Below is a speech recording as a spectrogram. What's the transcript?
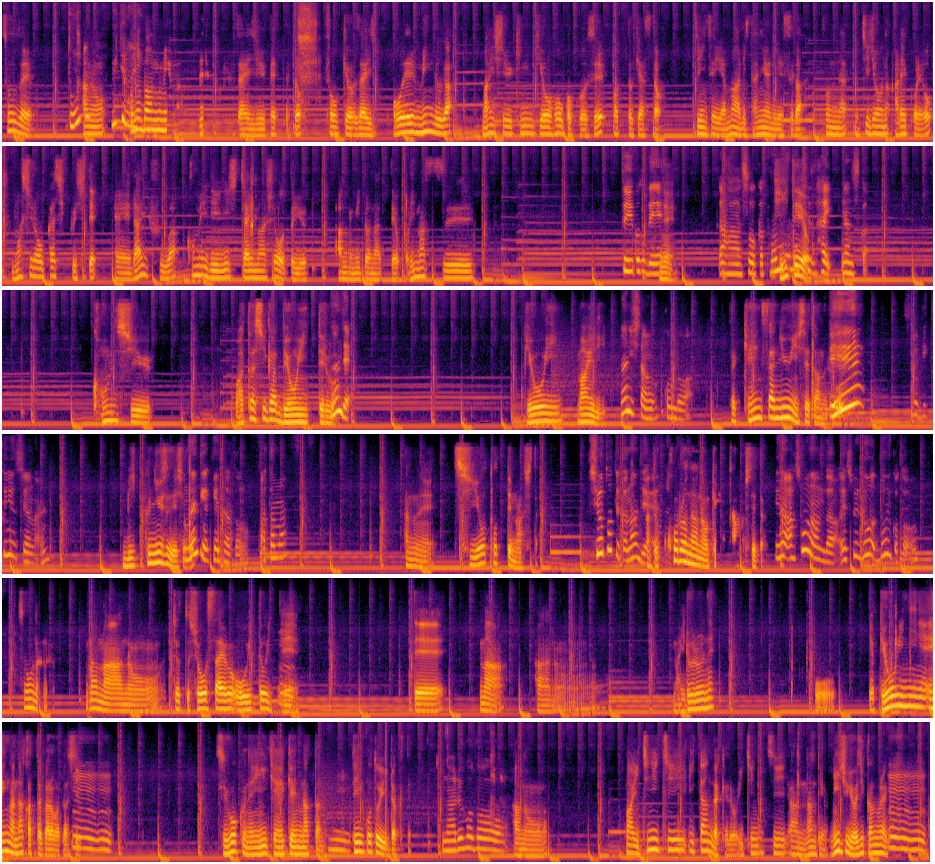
そうだよ。あの見てない。この番組はね在住ペッペと東京在住 OL ミングが毎週近況報告をするポッドキャスト。人生山あり谷ありですがそんな日常のあれこれを面白おかしくして、えーライフはコメディにしちゃいましょうという番組となっております。ということで、ねああ、そうか、ト聞いてよ。はい、何ですか？今週私が病院行ってるわ。なんで？病院参り。何したの？今度は。検査入院してたのよ。ええすごいビッグニュースじゃない？ビッグニュースでしょ。何が検査だったの？頭？あのね血を取ってました。血を取ってた？なんで？あとコロナのしてた。えなあ、そうなんだ。え、それどうどういうこと？そうなのよ。まあまああのちょっと詳細は置いといて、でまああのまあいろいろねこういや病院にね縁がなかったから私、うんうんすごくねいい経験になったの、っうん。ていうことを言いたくて。なるほど。あのまあ1日いたんだけど1日あなんていうの24時間ぐらいうんうんうん。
